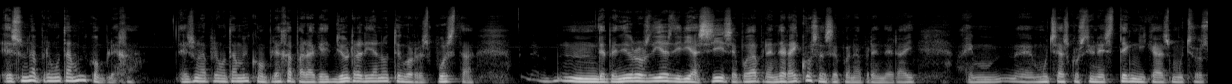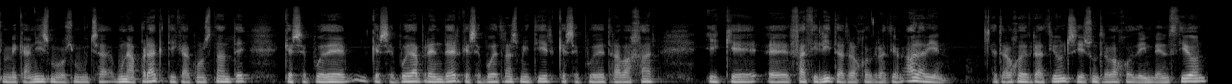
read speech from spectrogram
Es una pregunta muy compleja. Es una pregunta muy compleja para que yo en realidad no tengo respuesta. Mm, dependiendo de los días diría sí, se puede aprender. Hay cosas que se pueden aprender. Hay, hay eh, muchas cuestiones técnicas, muchos mecanismos, mucha, una práctica constante que se, puede, que se puede aprender, que se puede transmitir, que se puede trabajar y que eh, facilita el trabajo de creación. Ahora bien, el trabajo de creación, si es un trabajo de invención,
